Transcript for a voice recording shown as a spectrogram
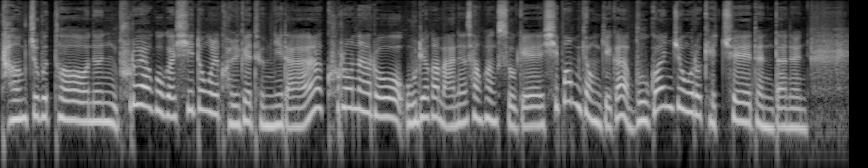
다음 주부터는 프로야구가 시동을 걸게 됩니다. 코로나로 우려가 많은 상황 속에 시범 경기가 무관중으로 개최된다는 어,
